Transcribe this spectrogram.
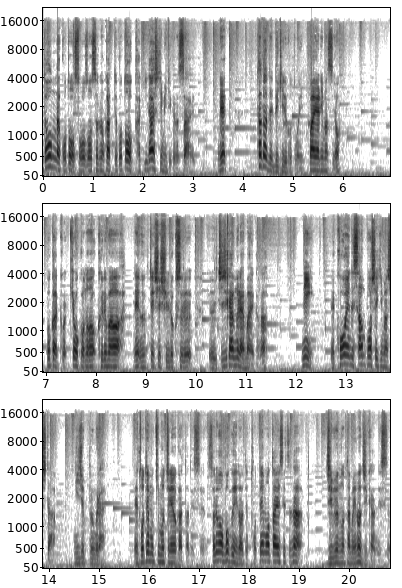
どんなことを想像するのかってことを書き出してみてください。ね。ただでできることもいっぱいありますよ。僕は今日この車はね、運転して収録する1時間ぐらい前かな？に公園で散歩してきました。20分ぐらい。とても気持ちが良かったです。それも僕にとってとても大切な自分のための時間です。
